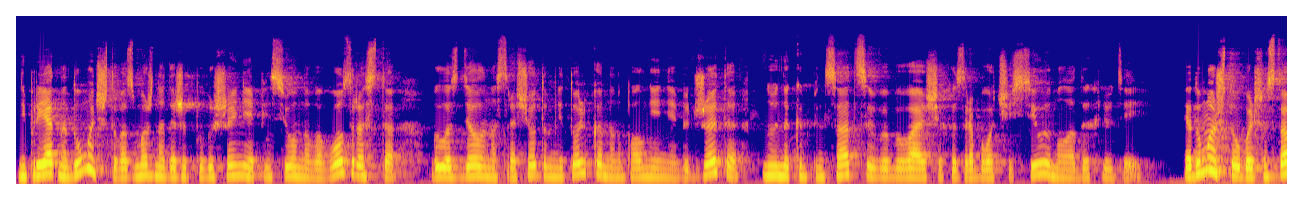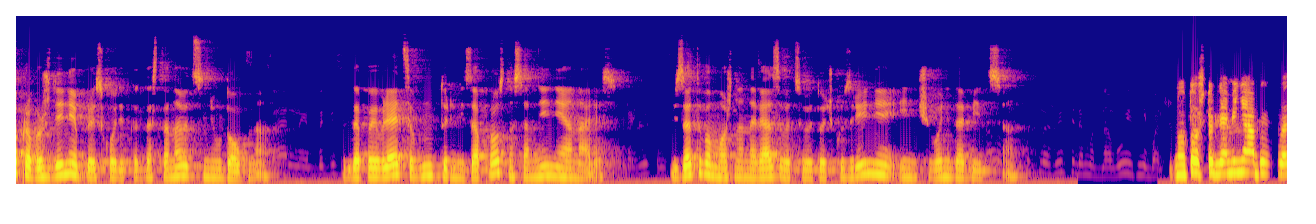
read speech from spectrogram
Неприятно думать, что, возможно, даже повышение пенсионного возраста было сделано с расчетом не только на наполнение бюджета, но и на компенсацию выбывающих из рабочей силы молодых людей. Я думаю, что у большинства пробуждение происходит, когда становится неудобно, когда появляется внутренний запрос на сомнение и анализ. Без этого можно навязывать свою точку зрения и ничего не добиться. Но то, что для меня было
